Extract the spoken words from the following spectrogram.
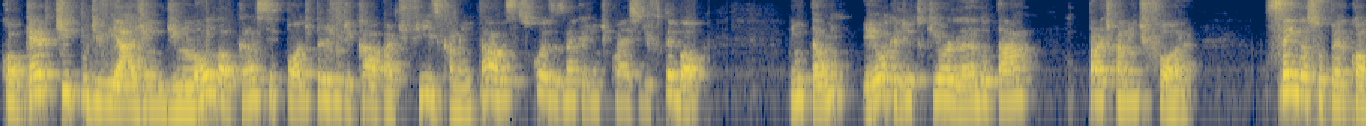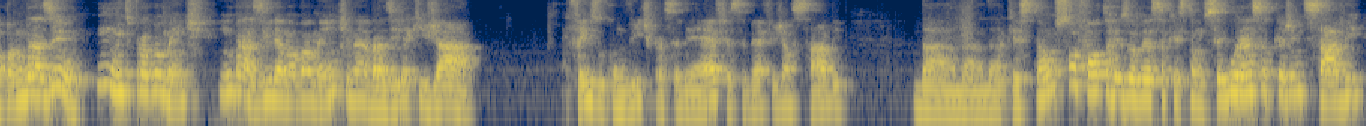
qualquer tipo de viagem de longo alcance pode prejudicar a parte física, mental, essas coisas né, que a gente conhece de futebol. Então, eu acredito que Orlando está praticamente fora. Sendo a Supercopa no Brasil, muito provavelmente em Brasília novamente, né? Brasília que já fez o convite para a CBF, a CBF já sabe da, da, da, questão. Só falta resolver essa questão de segurança, porque a gente sabe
